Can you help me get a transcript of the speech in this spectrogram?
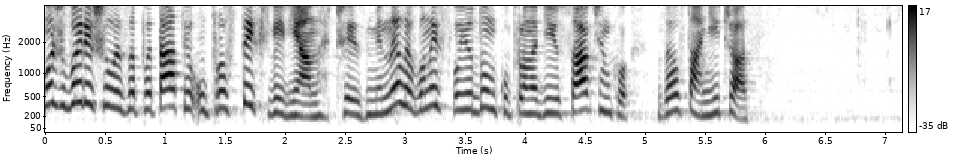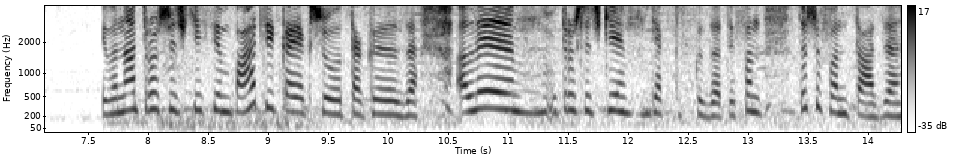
Ми ж вирішили запитати у простих львів'ян, чи змінили вони свою думку про Надію Савченко за останній час. Вона трошечки симпатіка, якщо так е, за але трошечки, як то сказати, фан то, що фантазія.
